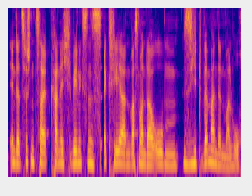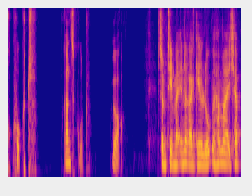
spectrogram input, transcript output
in der Zwischenzeit kann ich wenigstens erklären, was man da oben sieht, wenn man denn mal hochguckt. Ganz gut. Ja. Zum Thema innerer Geologenhammer. Ich habe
